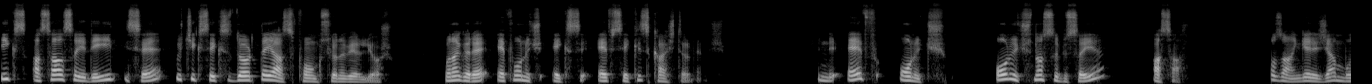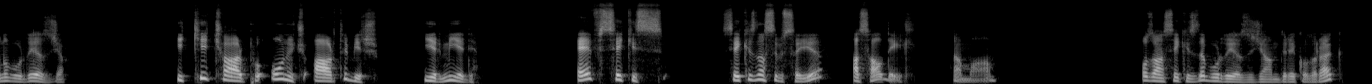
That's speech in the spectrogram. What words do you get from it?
x asal sayı değil ise 3x eksi 4'te yaz fonksiyonu veriliyor. Buna göre f13 eksi f8 kaçtır demiş. Şimdi f13. 13 nasıl bir sayı? Asal. O zaman geleceğim bunu burada yazacağım. 2 çarpı 13 artı 1. 27. f8. 8 nasıl bir sayı? Asal değil. Tamam. O zaman 8 de burada yazacağım direkt olarak.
